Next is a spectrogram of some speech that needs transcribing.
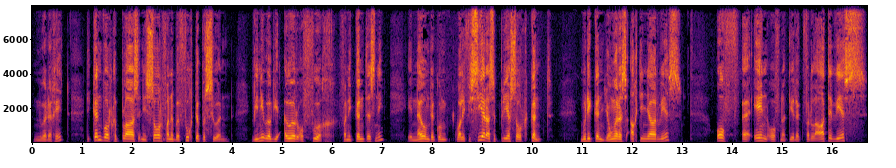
nodig het. Die kind word geplaas in die sorg van 'n bevoegde persoon wie nie ook die ouer of voog van die kind is nie. En nou om te kon kwalifiseer as 'n pleegsorgkind, moet die kind jonger as 18 jaar wees of 'n uh, en of natuurlik verlate wees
